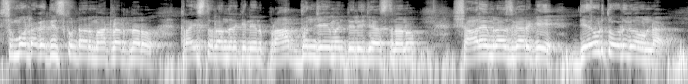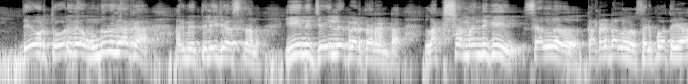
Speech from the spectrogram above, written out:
సుమోటోగా తీసుకుంటారు మాట్లాడుతున్నారు. క్రైస్తవులందరికీ నేను ప్రార్థన చేయమని తెలియజేస్తున్నాను. షాలేం రాజు గారికి దేవుడు తోడుగా ఉన్నాడు. దేవుడు తోడుగా ఉండునుగాక అని మేము తెలియజేస్తున్నాను. ఈయన జైల్లో పెడతారంట. లక్ష మందికి సెల్ కటకటాలు సరిపోతాయా?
